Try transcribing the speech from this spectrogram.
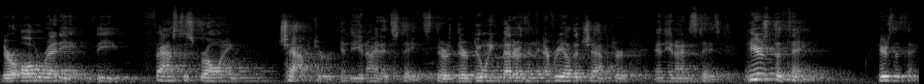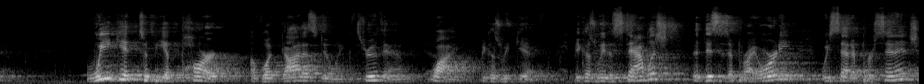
They're already the fastest growing chapter in the United States. They're, they're doing better than every other chapter in the United States. Here's the thing. Here's the thing. We get to be a part of what God is doing through them. Why? Because we give. Because we've established that this is a priority, we set a percentage,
